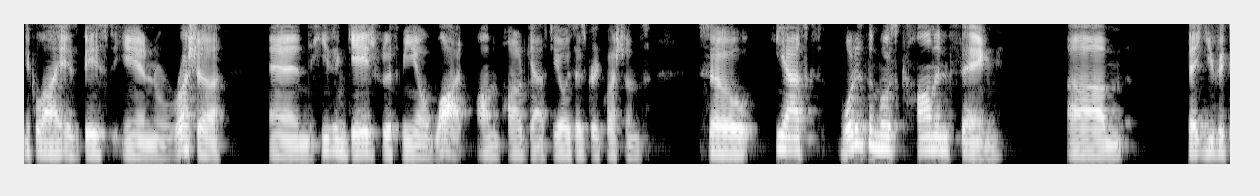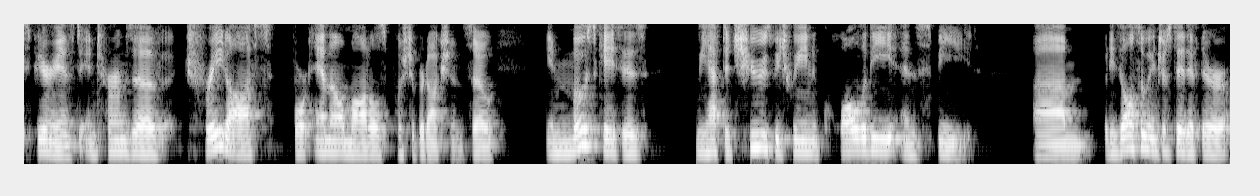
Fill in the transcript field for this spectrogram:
Nikolai is based in Russia and he's engaged with me a lot on the podcast. He always has great questions. So he asks, What is the most common thing um, that you've experienced in terms of trade offs for ML models pushed to production. So, in most cases, we have to choose between quality and speed. Um, but he's also interested if there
